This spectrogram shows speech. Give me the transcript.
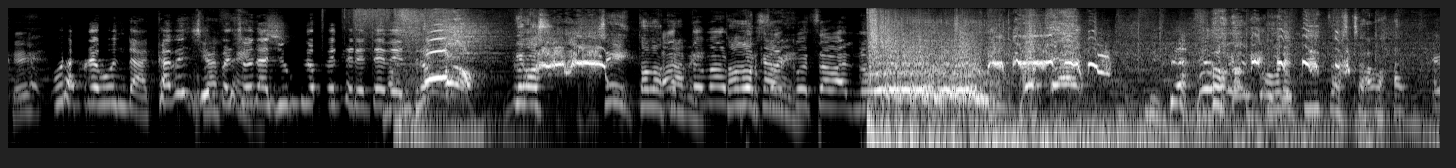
¿Qué? Una pregunta, ¿caben 100 hacéis? personas y un bloque TNT dentro? ¡No! Digo, sí, todo cabe, todo cabe. Pobrecitos, chaval. qué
